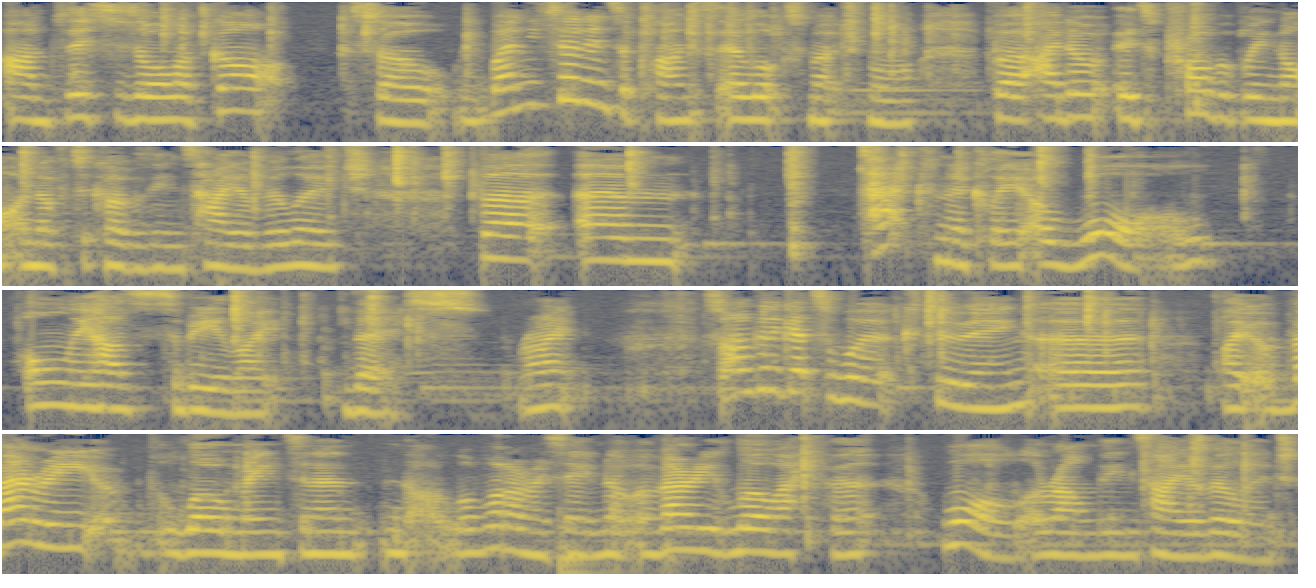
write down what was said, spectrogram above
and this is all I've got So when you turn into plants, it looks much more, but I don't, it's probably not enough to cover the entire village. But um, technically a wall only has to be like this, right? So I'm gonna get to work doing a, like a very low maintenance, no, what am I saying? No, a very low effort wall around the entire village.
